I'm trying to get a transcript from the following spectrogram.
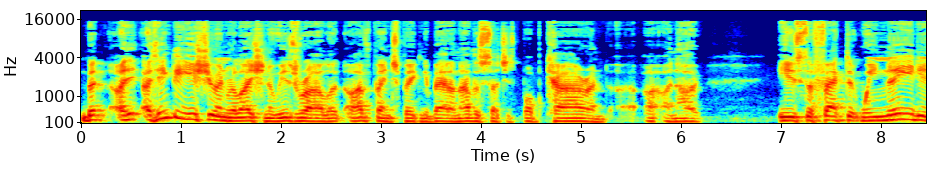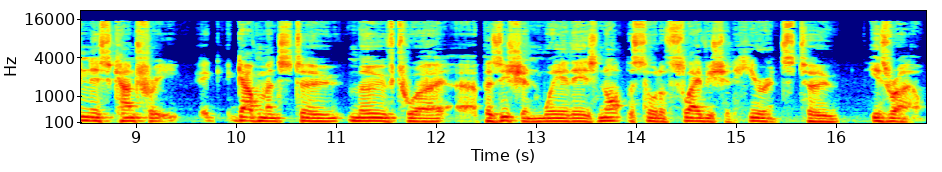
But I, I, think the issue in relation to Israel that I've been speaking about, and others such as Bob Carr, and uh, I know is the fact that we need in this country governments to move to a, a, position where there's not the sort of slavish adherence to Israel.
